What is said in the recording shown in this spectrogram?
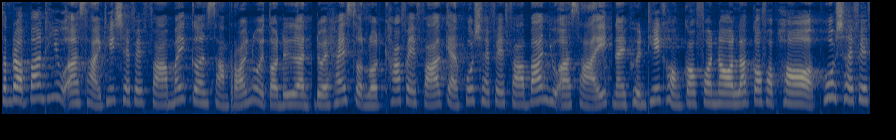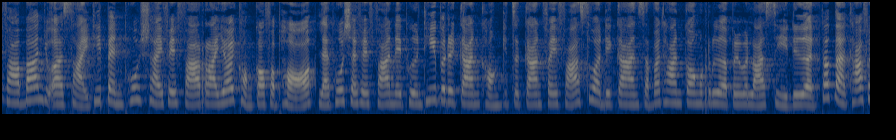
สำหรับบ้านที่อยู่อาศัยที่ใช้ไฟฟ้าไม่เกิน 300 หน่วยต่อเดือน โดยให้ส่วนลดค่าไฟฟ้าแก่ผู้ใช้ไฟฟ้าบ้านอยู่อาศัย ในพื้นที่ของกฟนและกฟพผู้ใช้ไฟฟ้าบ้านอยู่อาศัยที่เป็นผู้ใช้ไฟฟ้ารายย่อยของกฟผ และผู้ใช้ไฟฟ้าในพื้นที่บริการของกิจการไฟฟ้าสวัสดิการสัมปทานกองเรือเป็นเวลา 4 เดือน ตั้งแต่ค่าไฟ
